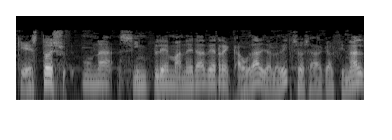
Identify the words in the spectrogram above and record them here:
que esto es una simple manera de recaudar, ya lo he dicho, o sea, que al final,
